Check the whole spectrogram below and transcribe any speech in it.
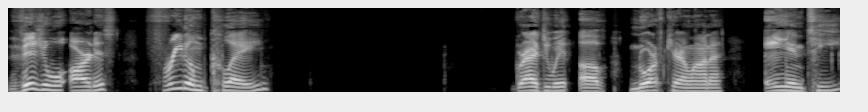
visual artist Freedom Clay, graduate of North Carolina A&T.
